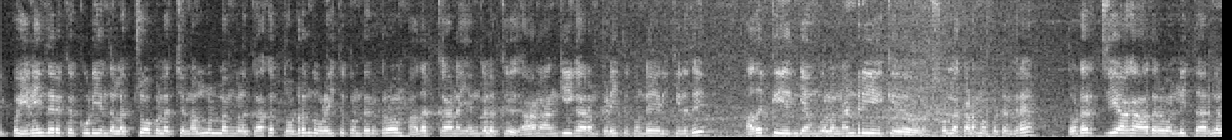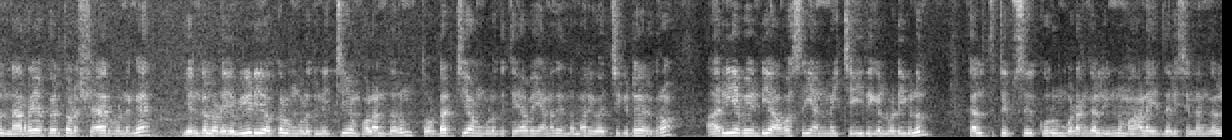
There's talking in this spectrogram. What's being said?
இப்போ இணைந்திருக்கக்கூடிய இந்த லட்சோப லட்ச நல்லுள்ளங்களுக்காக தொடர்ந்து உழைத்து கொண்டிருக்கிறோம். அதற்கான எங்களுக்கு ஆன அங்கீகாரம் கிடைத்து கொண்டே இருக்கிறது. அதற்கு இங்கே உங்களை நன்றியை சொல்ல கடமைப்பட்டிருக்கிறேன். தொடர்ச்சியாக ஆதரவு அளித்தார்கள் நிறைய பேர்த்தோட ஷேர் பண்ணுங்கள் எங்களுடைய வீடியோக்கள் உங்களுக்கு நிச்சயம் பலன் தரும். தொடர்ச்சியாக உங்களுக்கு தேவையானது இந்த மாதிரி வச்சுக்கிட்டே இருக்கிறோம். அறிய வேண்டிய அவசிய அண்மை செய்திகள் வடிவிலும் ஹெல்த் டிப்ஸு குறும்படங்கள் இன்னும் ஆலய தரிசனங்கள்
